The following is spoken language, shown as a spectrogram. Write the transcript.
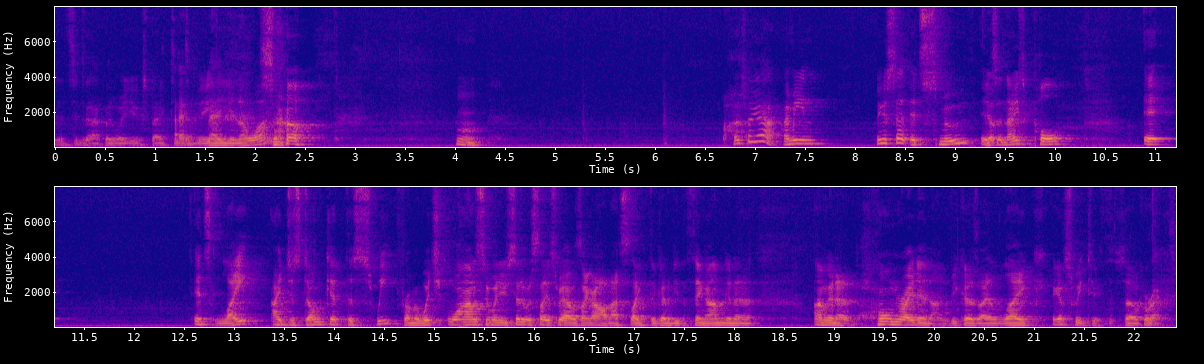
it's exactly what you expect it I, to be. Now you know what? So, hmm. That's what I got. I mean, like I said, it's smooth. It's yep. a nice pull. It it's light. I just don't get the sweet from it. Which, well, honestly, when you said it was slightly sweet, I was like, oh, that's like going to be the thing I'm gonna I'm gonna hone right in on because I like I got a sweet tooth, so Correct.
